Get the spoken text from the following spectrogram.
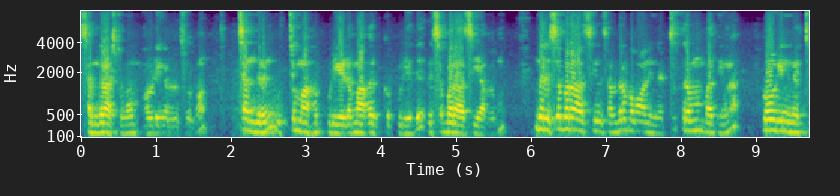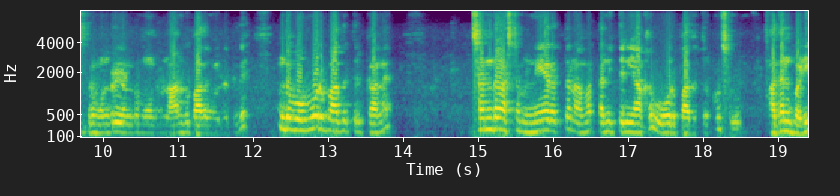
சந்திராஷ்டமம் அப்படிங்கிறத சொல்றோம். சந்திரன் உச்சமாகக்கூடிய இடமாக இருக்கக்கூடியது ரிஷபராசியாகவும். இந்த ரிஷபராசியில் சந்திர பகவானின் நட்சத்திரமும் பார்த்தீங்கன்னா ரோகிணி நட்சத்திரம் ஒன்று இரண்டு மூன்று நான்கு பாதங்கள் இருக்குது. இந்த ஒவ்வொரு பாதத்திற்கான சந்திராஷ்டம நேரத்தை நாம தனித்தனியாக ஒவ்வொரு பாதத்திற்கும் சொல்லுவோம். அதன்படி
